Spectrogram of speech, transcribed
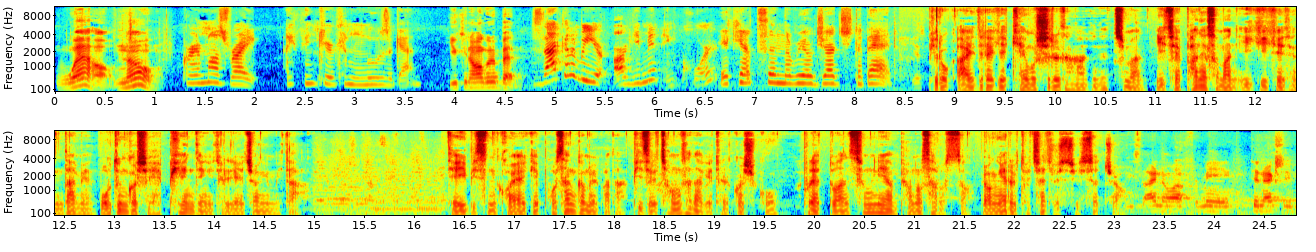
Well, no. Grandma's right. I think you can lose again. You can all go to bed. Is that going to be your argument in court? You can't send the real judge to bed. 비록 아이들에게 개무시를 당하긴 했지만 이 재판에서만 이기게 된다면 모든 것이 해피엔딩이 될 예정입니다. 데이빗은 거액의 보상금을 받아 빚을 청산하게 될 것이고 브렛 또한 승리한 변호사로서 명예를 되찾을 수 있었죠. At least I know of for me, didn't actually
